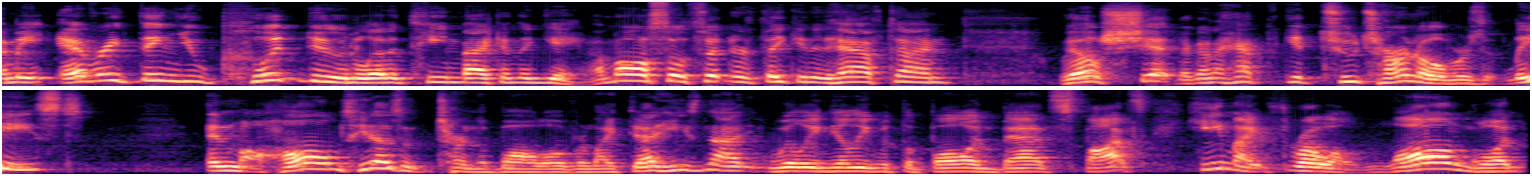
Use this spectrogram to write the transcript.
I mean, everything you could do to let a team back in the game. I'm also sitting there thinking at halftime, well, shit, they're to have to get two turnovers at least. And Mahomes, he doesn't turn the ball over like that. He's not willy nilly with the ball in bad spots. He might throw a long one,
